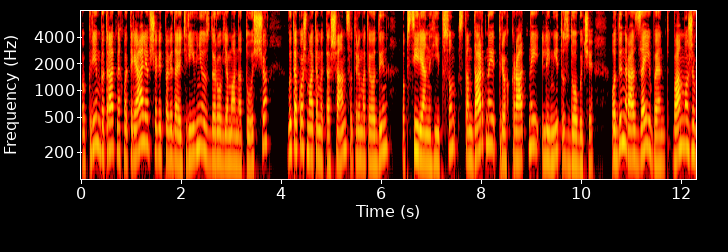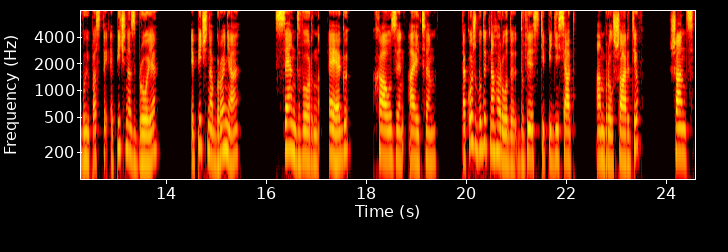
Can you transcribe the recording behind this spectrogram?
Окрім витратних матеріалів, що відповідають рівню, здоров'я мана тощо, ви також матимете шанс отримати один Obsidian гіпсом, стандартний трьохкратний ліміт здобичі. Один раз за івент вам може випасти епічна зброя, епічна броня, Sandworn Egg, Housing Item. Також будуть нагороди 250 Амброл шардів, шанс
